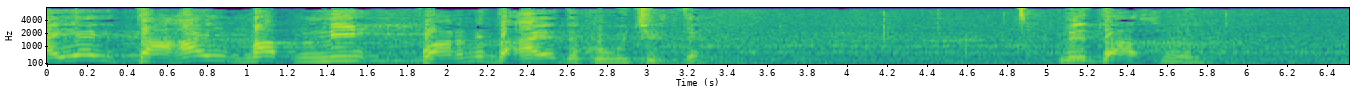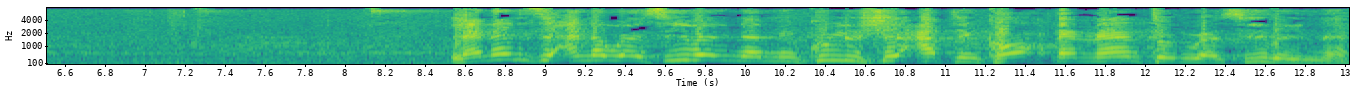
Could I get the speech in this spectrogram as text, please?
ayay tahay mabni waana midda aayadda kugu jirta. Midaas wey lananzicna waa siibaynaa min kulli shiicatin koox dhammaantood waa siibaynaa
